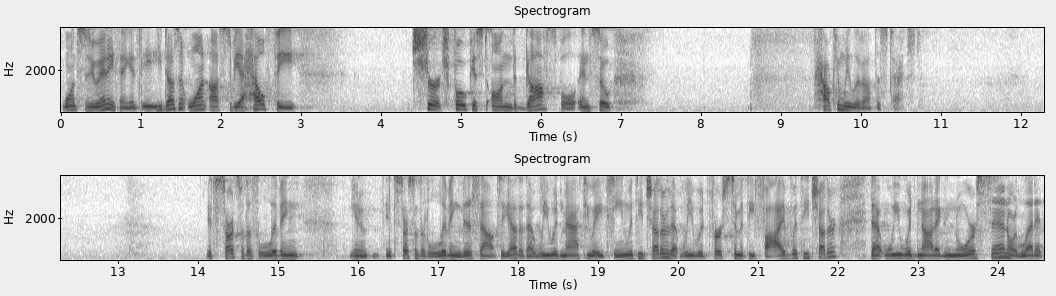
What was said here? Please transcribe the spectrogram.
wants to do anything. he doesn't want us to be a healthy church focused on the gospel. And so, how can we live out this text? It starts with us living you know, it starts with us living this out together that we would Matthew 18 with each other, that we would 1 Timothy 5 with each other, that we would not ignore sin or let it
